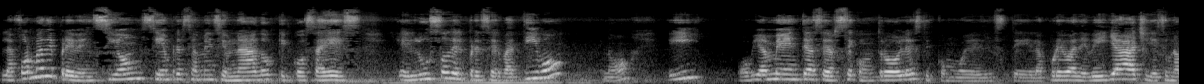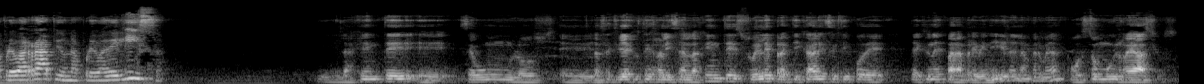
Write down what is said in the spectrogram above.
la forma de prevención siempre se ha mencionado qué cosa es el uso del preservativo, ¿no? Y obviamente hacerse controles como este, la prueba de VIH, ya sea una prueba rápida, una prueba de lisa. Y la gente, eh, según los, eh, las actividades que ustedes realizan, la gente suele practicar ese tipo de, de acciones para prevenir la enfermedad o son muy reacios?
